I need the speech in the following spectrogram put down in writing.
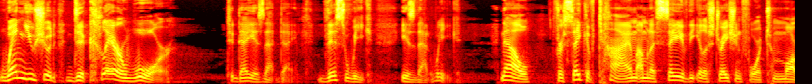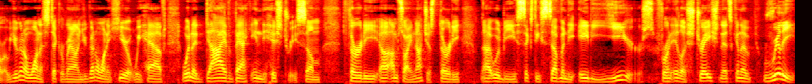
when you should declare war, today is that day. This week is that week. Now, for sake of time, I'm going to save the illustration for tomorrow. You're going to want to stick around. You're going to want to hear what we have. We're going to dive back into history some 30, uh, I'm sorry, not just 30, uh, it would be 60, 70, 80 years for an illustration that's going to really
